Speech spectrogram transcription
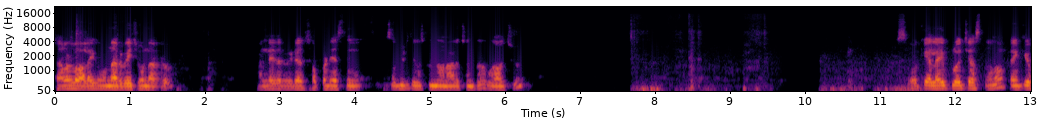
ఛానల్లో అలాగే ఉన్నారు వేచి ఉన్నారు. అన్ని ఏదైనా వీడియోస్ సపోర్ట్ చేస్తే సబ్మిట్ తెలుసుకుందాం అనే ఆలోచనతో కావచ్చు ఓకే లైవ్ క్లోజ్ చేస్తున్నాను. Thank you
